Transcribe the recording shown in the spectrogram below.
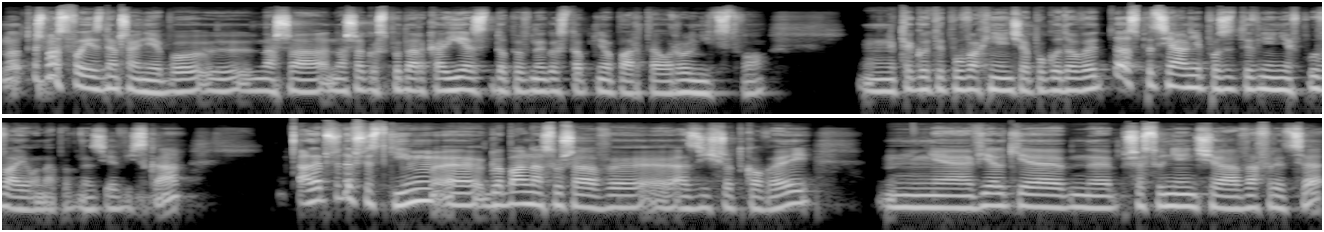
no, też ma swoje znaczenie, bo y, nasza, nasza gospodarka jest do pewnego stopnia oparta o rolnictwo. Mm, tego typu wahnięcia pogodowe to specjalnie pozytywnie nie wpływają na pewne zjawiska. Ale przede wszystkim e, globalna susza w e, Azji Środkowej, mm, e, wielkie przesunięcia w Afryce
